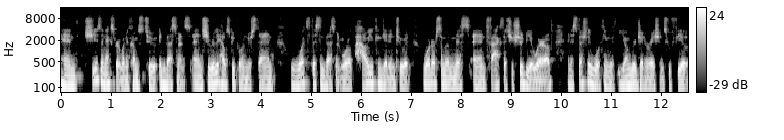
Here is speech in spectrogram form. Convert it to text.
and she is an expert when it comes to investments. And she really helps people understand what's this investment world, how you can get into it, what are some of the myths and facts that you should be aware of, and especially working with younger generations who feel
